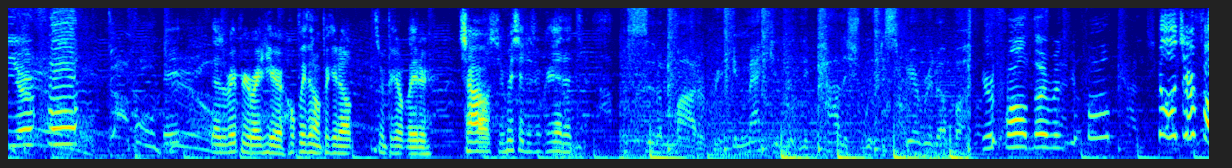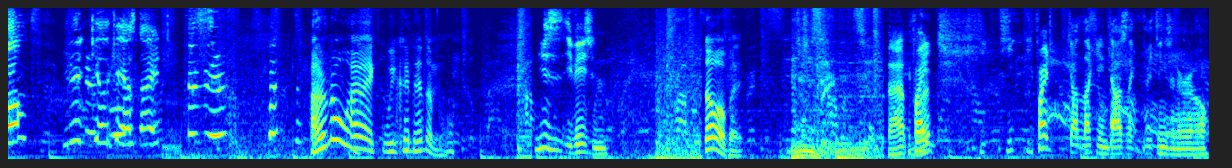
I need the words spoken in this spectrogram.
Your fault! Okay, There's a rapier right here. Hopefully they don't pick it up. It's gonna pick it up later. Charles, you're missing it. Don't forget it. Your fault, Norman. Your fault. No, it's your fault. You didn't kill Chaos Knight. It's your I don't know why like, we couldn't hit him though. He uses evasion. No, but that If I, he, he, he probably got lucky and dodged like three things in a row.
